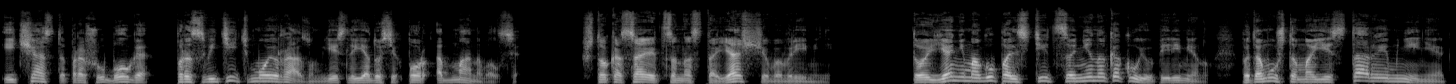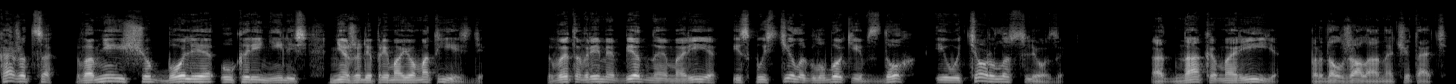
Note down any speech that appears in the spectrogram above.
и часто прошу Бога просветить мой разум, если я до сих пор обманывался. Что касается настоящего времени, то я не могу польститься ни на какую перемену, потому что мои старые мнения, кажется, во мне еще более укоренились, нежели при моем отъезде. В это время бедная Мария испустила глубокий вздох и утерла слезы. Однако Мария, — продолжала она читать,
